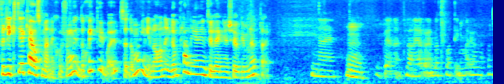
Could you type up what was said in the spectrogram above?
För riktiga kaosmänniskor, de, de skickar ju bara ut sig. De har ingen aning. De planerar ju inte längre än 20 minuter. Nej, Mm. planerar ändå två timmar i alla fall.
